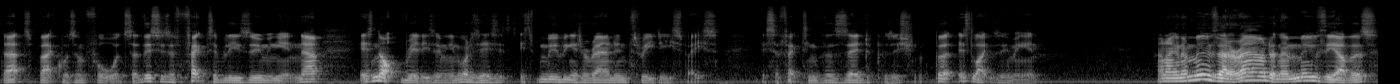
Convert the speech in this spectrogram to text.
that's backwards and forwards. So this is effectively zooming in. Now, it's not really zooming in. What it is, it's, it's moving it around in 3D space. It's affecting the Z position, but it's like zooming in. And I'm going to move that around and then move the others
